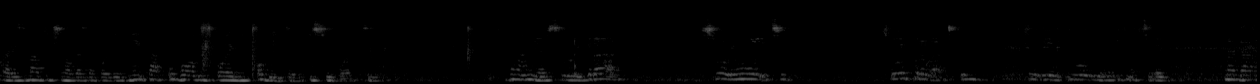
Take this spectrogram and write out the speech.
karizmatičnog zapovjednika u boli spojeni obitelj i suborci. Branio svoj grad, svoju ulicu, svoju Hrvatsku, koju je volio iznad svega. Na današnji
